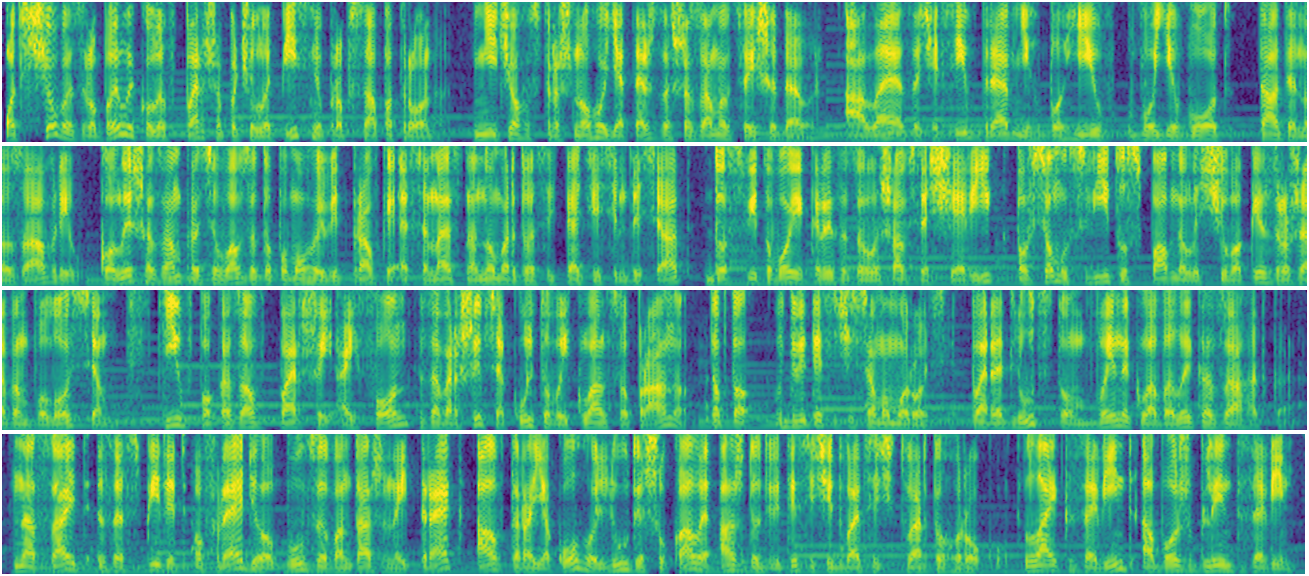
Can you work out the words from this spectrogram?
От що ви зробили, коли вперше почули пісню про пса патрона? Нічого страшного, я теж зашазамив цей шедевр. Але за часів древніх богів, воєвод та динозаврів, коли Шазам працював за допомогою відправки смс на номер 2580, до світової кризи залишався ще рік. По всьому світу спавнились чуваки з рожевим волоссям. Стів показав перший айфон, завершився культовий клан Сопрано. Тобто, в 2007 році перед людством виникла велика загадка. На сайт The Spirit of Radio був завантажений трек, автора якого люди шукали аж до 2024 року. Like the Wind або ж Blind the Wind.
